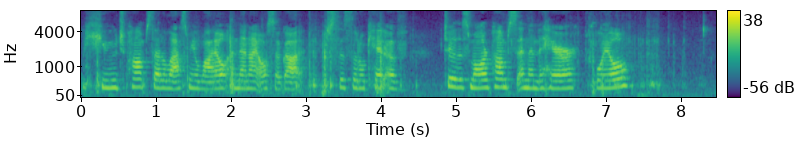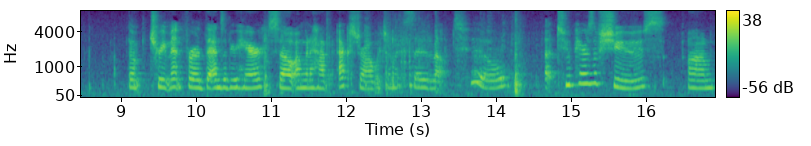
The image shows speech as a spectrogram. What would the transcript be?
huge pumps that'll last me a while and then I also got just this little kit of two of the smaller pumps and then the hair oil the treatment for the ends of your hair. So i'm gonna have extra which i'm excited about too. Uh, two pairs of shoes um,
